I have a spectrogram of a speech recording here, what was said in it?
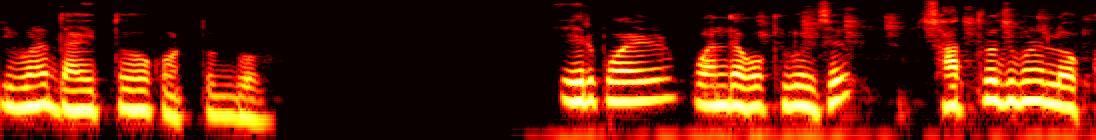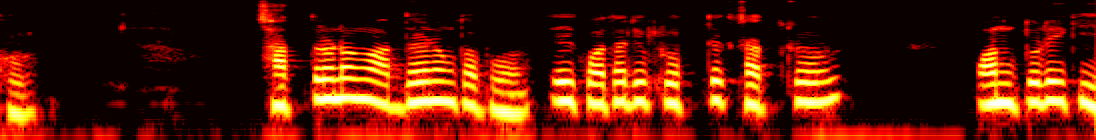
জীবনের দায়িত্ব ও কর্তব্য। এরপরের পয়েন্ট দেখো কি বলছে? ছাত্র জীবনের লক্ষ্য ছাত্রনং অধ্যয়নং তপ। এই কথাটি প্রত্যেক ছাত্র অন্তরে কি?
